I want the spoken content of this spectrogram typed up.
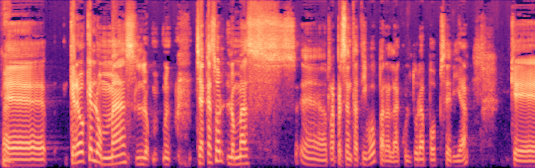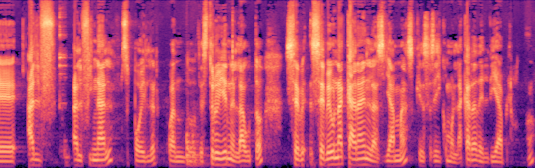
Claro. Eh, creo que lo más, lo- si acaso lo más eh, representativo para la cultura pop sería que al, al final, spoiler, cuando destruyen el auto, se, ve- se ve una cara en las llamas, que es así como la cara del diablo, ¿no?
